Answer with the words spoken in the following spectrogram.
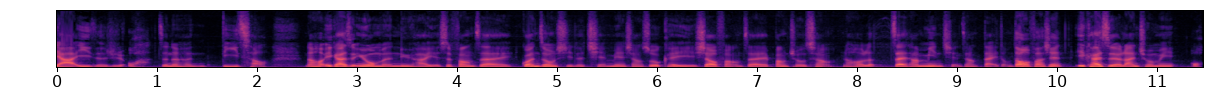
压抑着，就是哇，真的很低潮。然后一开始，因为我们女孩也是放在观众席的前面，想说可以效仿在棒球场，然后在她面前这样带动。但我发现一开始的篮球迷，哇，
